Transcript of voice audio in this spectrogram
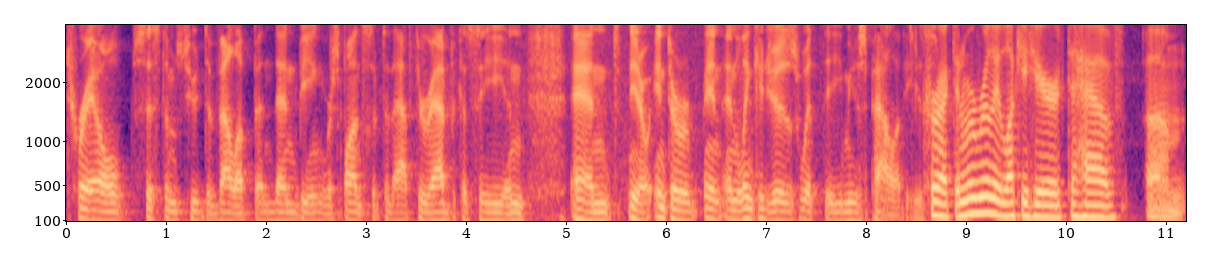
trail systems to develop and then being responsive to that through advocacy and and you know inter and, and linkages with the municipalities. correct. And we're really lucky here to have um,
